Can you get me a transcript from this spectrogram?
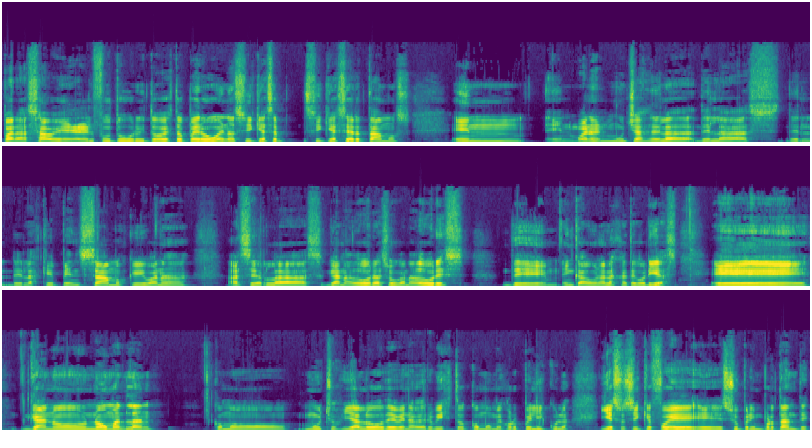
para saber el futuro y todo esto, pero bueno, sí que, sí que acertamos en, bueno, en muchas de, de, las, de, las que pensamos que iban a, a, ser las ganadoras o ganadores de, en cada una de las categorías. Eh, ganó Nomadland, como muchos ya lo deben haber visto, como mejor película. Y eso sí que fue eh, súper importante,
